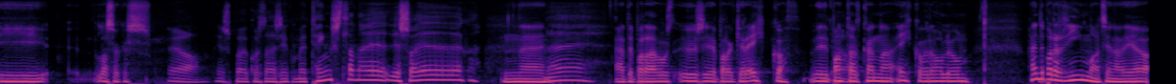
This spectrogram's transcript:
Í Las Vegas. Já, ég spáði hvort það sé eitthvað með tengslana við, við svæðið eða eitthvað. Nei, Nei, þetta er bara, þú veist, auðvitað er bara að gera eitthvað. Við bandað kanna eitthvað fyrir Holly Holm. Hendi bara ríma sína því að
